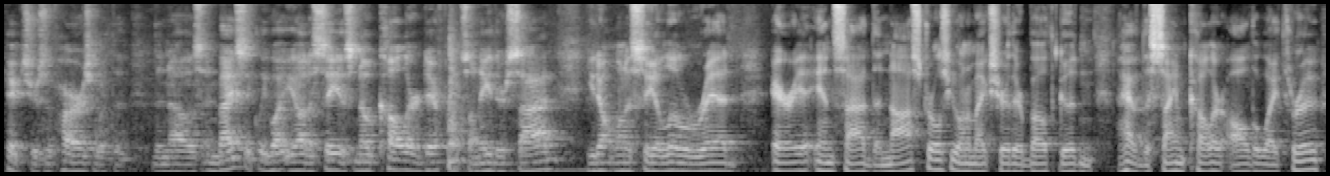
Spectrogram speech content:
pictures of hers with the, the nose. And basically what you ought to see is no color difference on either side. You don't want to see a little red area inside the nostrils. You want to make sure they're both good and have the same color all the way through.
